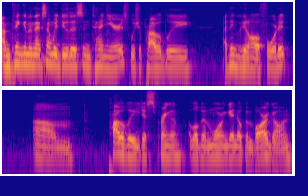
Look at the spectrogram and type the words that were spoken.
I'm thinking the next time we do this in ten years, we should probably, I think we can all afford it. Um, probably just spring a little bit more and get an open bar going.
